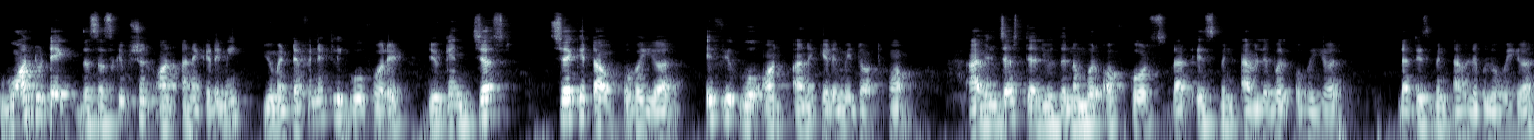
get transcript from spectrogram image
want to take the subscription on an academy you may definitely go for it you can just check it out over here if you go on unacademy.com i will just tell you the number of course that is been available over here that is been available over here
